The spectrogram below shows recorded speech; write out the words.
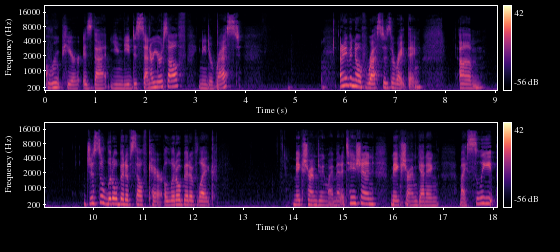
group here is that you need to center yourself, you need to rest. I don't even know if rest is the right thing um, just a little bit of self care, a little bit of like, make sure I'm doing my meditation, make sure I'm getting my sleep,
